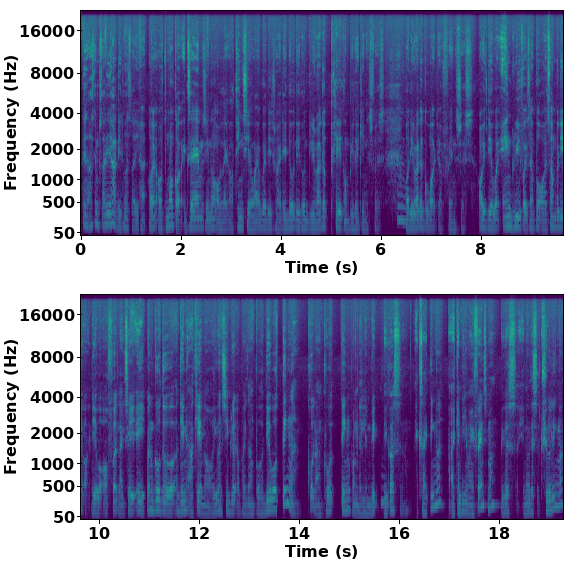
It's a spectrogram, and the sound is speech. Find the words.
then ask them study hard, they don't study hard. Or, or tomorrow got exams, you know, or like or things here, whatever it is, right? They don't, they don't, they rather play computer games first. Or they rather go out with their friends first. Or if they were angry, for example, or somebody they were offered like say, hey, want to go to a gaming arcade or even cigarette, for example, they will think, lah, quote unquote, think from the limbic because exciting, ma. I can be with my friends, ma, because you know that's a thrilling, ma.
